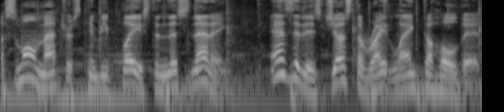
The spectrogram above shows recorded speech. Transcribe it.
A small mattress can be placed in this netting, as it is just the right length to hold it.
